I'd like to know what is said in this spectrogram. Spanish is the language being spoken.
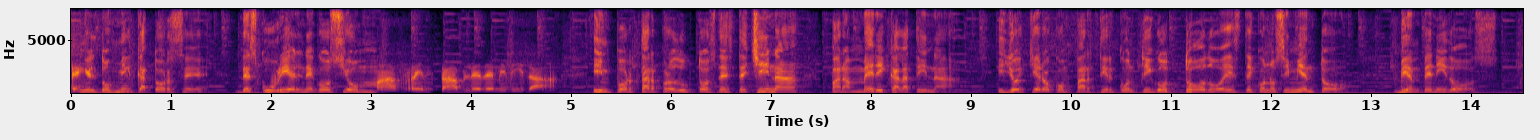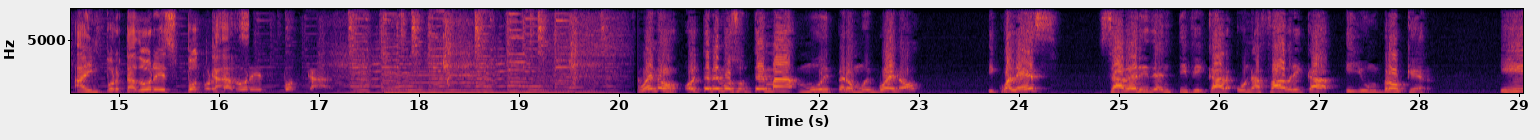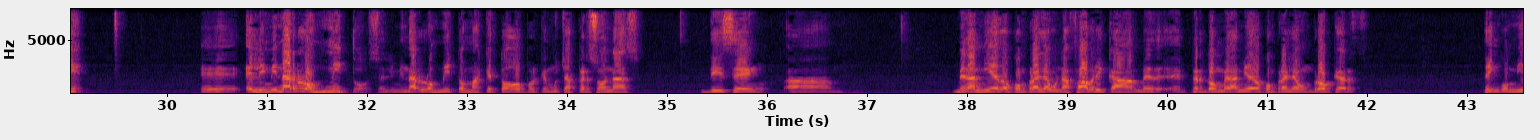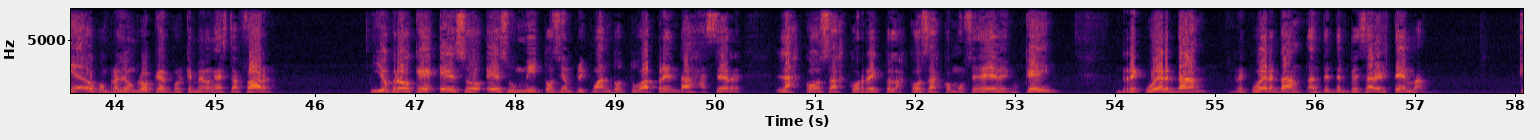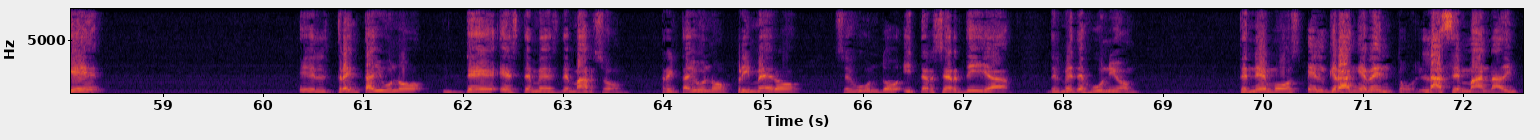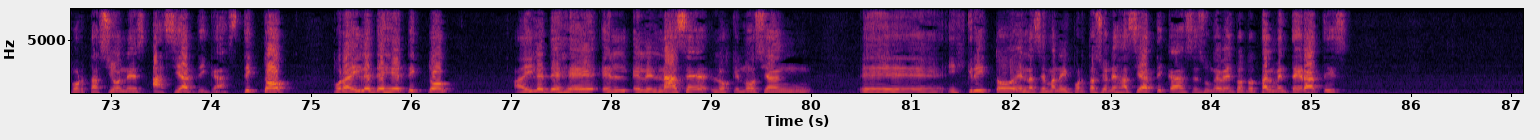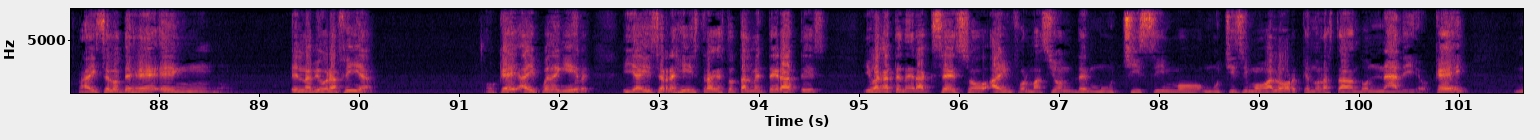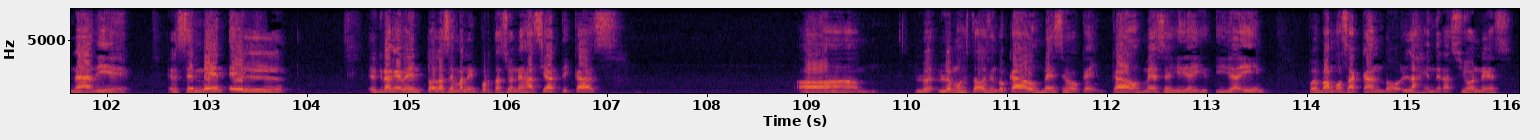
En el 2014 descubrí el negocio más rentable de mi vida, importar productos desde China para América Latina. Y hoy quiero compartir contigo todo este conocimiento. Bienvenidos a Importadores Podcast. Bueno, hoy tenemos un tema muy pero muy bueno. ¿Y cuál es? Saber identificar una fábrica y un broker. Y eh, eliminar los mitos, eliminar los mitos más que todo, porque muchas personas dicen, ah, me da miedo comprarle a una fábrica, eh, perdón, me da miedo comprarle a un broker, tengo miedo comprarle a un broker porque me van a estafar. Y yo creo que eso es un mito siempre y cuando tú aprendas a hacer las cosas correctas, las cosas como se deben, ¿ok? Recuerda, recuerda, antes de empezar el tema, que el 31 de este mes de marzo, 31, primero, segundo y tercer día del mes de junio, tenemos el gran evento, la semana de importaciones asiáticas. TikTok, por ahí les dejé TikTok, ahí les dejé el, enlace, los que no se han eh, inscrito en la semana de importaciones asiáticas, es un evento totalmente gratis. Ahí se los dejé en, en la biografía. ¿Ok? Ahí pueden ir y ahí se registran, es totalmente gratis y van a tener acceso a información de muchísimo, muchísimo valor que no la está dando nadie, ¿ok? Nadie. El, el, el gran evento, la Semana de Importaciones Asiáticas, um, lo, hemos estado haciendo cada dos meses, ¿ok? Cada dos meses y de ahí, y de ahí pues vamos sacando las generaciones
